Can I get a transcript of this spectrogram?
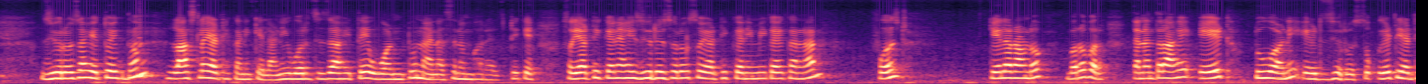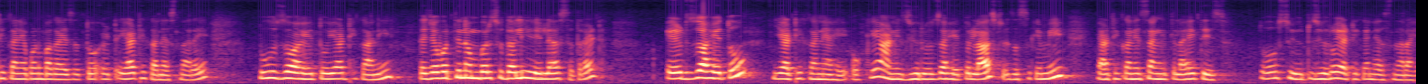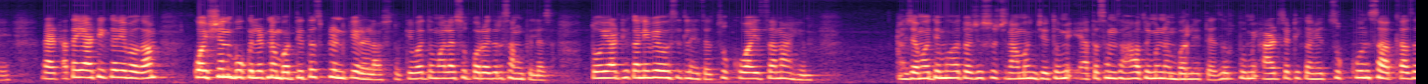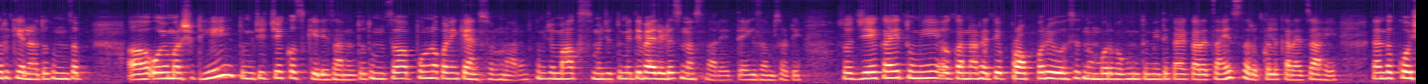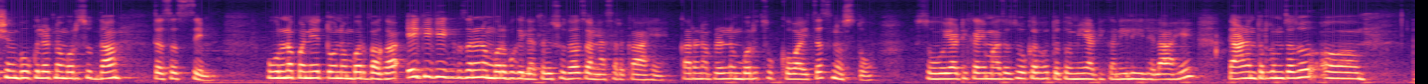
झिरो जो आहे तो एकदम लास्टला या ठिकाणी केला. आणि वरचं जे आहे ते वन टू नाईन असे नंबर आहेत. ठीक आहे? सो या ठिकाणी आहे झिरो झिरो सो या ठिकाणी मी काय करणार? फर्स्ट केला राऊंड ऑफ बरोबर? त्यानंतर आहे एट टू आणि एट झिरो सो एट या ठिकाणी आपण बघायचं तो एट या ठिकाणी असणार आहे. टू जो आहे तो या ठिकाणी. त्याच्यावरती नंबरसुद्धा लिहिलेले असतात. राईट एट जो आहे तो या ठिकाणी आहे ओके? आणि झिरो जो आहे तो लास्ट जसं की मी या ठिकाणी सांगितलं आहे तेच. तो झिरो या ठिकाणी असणार आहे. राईट आता या ठिकाणी बघा क्वेश्चन बुकलेट नंबर तिथंच प्रिंट केलेला असतो किंवा तुम्हाला सुपरवायझर सांगतीलच. तो या ठिकाणी व्यवस्थित लिहायचा चुकवायचा नाही. ह्याच्यामध्ये महत्त्वाची सूचना म्हणजे तुम्ही आता समजा हा तुम्ही नंबर लिहिताय जर तुम्ही आठच्या ठिकाणी चुकून सातला जर केला तर तुमचा ओ एम आर शीट ही तुमची चेकच केली जाणार. तर तुमचा पूर्णपणे कॅन्सल होणार. आहे तुमचे मार्क्स म्हणजे तुम्ही ते व्हॅलिडच नसणार आहे त्या एक्झामसाठी सो जे काही तुम्ही करणार आहे ते प्रॉपर व्यवस्थित नंबर बघून तुम्ही ते काय करायचं आहे सर्कल करायचं आहे. त्यानंतर क्वेश्चन बुकलेट नंबरसुद्धा तसंच सेम पूर्णपणे तो नंबर बघा. एक एक एक जर नंबर बघितला तरी सुद्धा चालण्यासारखा आहे. कारण आपल्याला नंबर चुकवायचाच नसतो. सो या ठिकाणी माझा जो काय होता तो मी या ठिकाणी लिहिलेला आहे. त्यानंतर तुमचा जो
